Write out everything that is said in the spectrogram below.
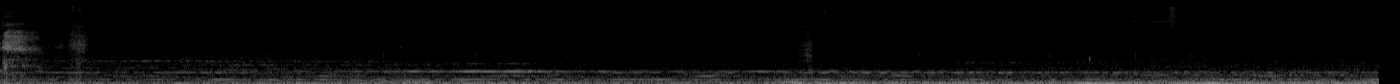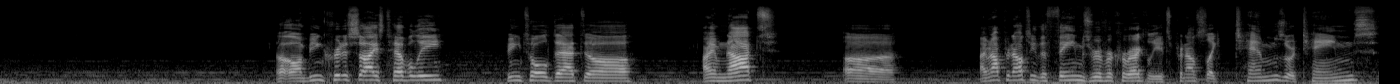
Uh oh, I'm being criticized heavily. Being told that, uh, I am not, uh, I'm not pronouncing the Thames River correctly. It's pronounced like Thames or Thames.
